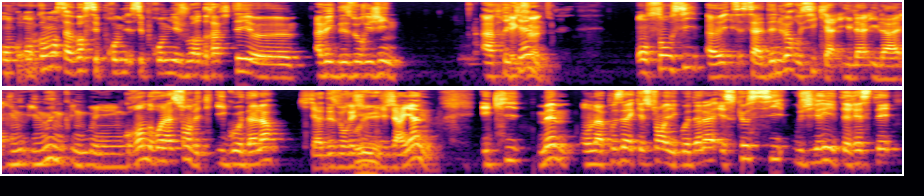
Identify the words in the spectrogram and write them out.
on- on commence à voir ces premiers, ces premiers joueurs draftés euh, avec des origines africaines. Exact. On sent aussi, euh, c'est à Denver aussi qu'il a, il a, il a, il, il noue une, une- une grande relation avec Igodala, qui a des origines Oui. nigérianes, et qui, même, on a posé la question à Igodala, est-ce que si Ujiri était resté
